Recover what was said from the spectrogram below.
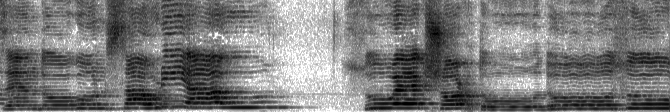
pairatzen dugun zauri hau, zuek sortu duzueta.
